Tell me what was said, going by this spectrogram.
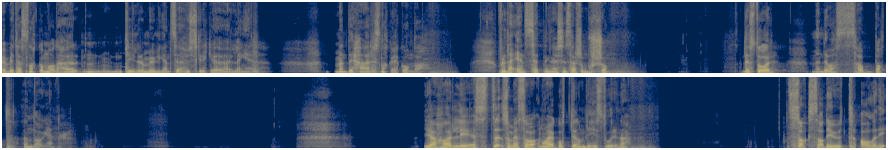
jeg vet jeg snakka om noe av det her tidligere, muligens. Jeg husker ikke lenger. Men det her snakka jeg ikke om da. For det er en setning jeg syns er så morsom. Det står Men det var sabbat den dagen. Jeg har lest, som jeg sa, nå har jeg gått gjennom de historiene. Saksa de ut, alle de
